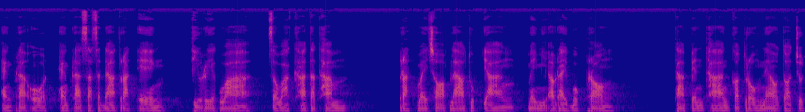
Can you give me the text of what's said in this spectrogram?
แห่งพระโอษฐ์แห่งพระศาสดาตรัสเอง ที่เรียกว่า สวากขาตธรรม ตรัสไว้ชอบแล้วทุกอย่างไม่มีอะไรบกพร่อง ถ้าเป็นทางก็ตรงแนวต่อจุด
